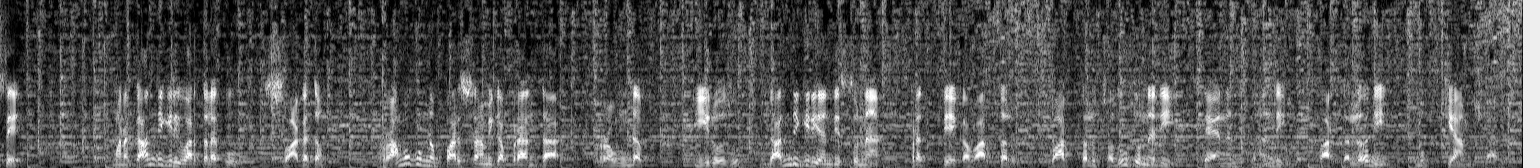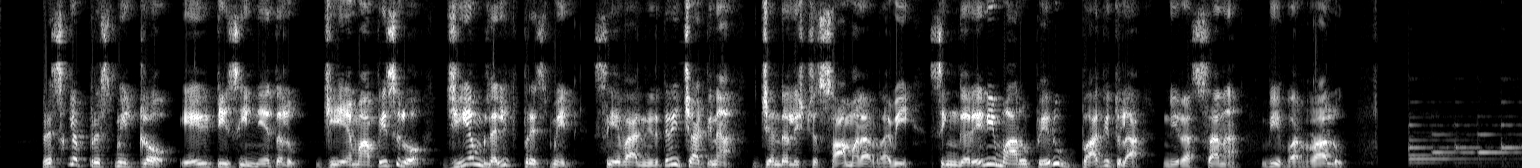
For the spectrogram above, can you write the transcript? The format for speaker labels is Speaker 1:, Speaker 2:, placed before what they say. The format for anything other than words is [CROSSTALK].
Speaker 1: నమస్తే. మన గాంధీగిరి వార్తలకు స్వాగతం. రామగుండం పారిశ్రామిక ప్రాంత రౌండప్. ఈరోజు గాంధీగిరి అందిస్తున్న ప్రత్యేక వార్తలు. వార్తలు చదువుతున్నది దయానంద్ గాంధీ. వార్తల్లోని ముఖ్యాంశాలు.
Speaker 2: ప్రెస్ క్లబ్ ప్రెస్ మీట్లో ఏఐటీసీ నేతలు జీఎం ఆఫీసులో జీఎం లలిత్ ప్రెస్ మీట్ సేవా నిరతిని చాటిన జర్నలిస్టు సామల రవి సింగరేణి మారు పేరు బాధితుల నిరసన వివరాలు.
